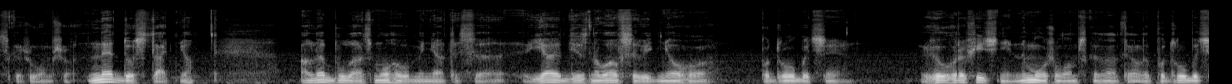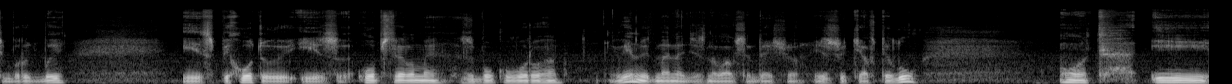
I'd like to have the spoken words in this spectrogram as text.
скажу вам, що недостатньо, але була змога обмінятися. Я дізнавався від нього подробиці географічні, не можу вам сказати, але подробиці боротьби із піхотою, із обстрілами з боку ворога. Він від мене дізнавався дещо із життя в тилу. От. І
